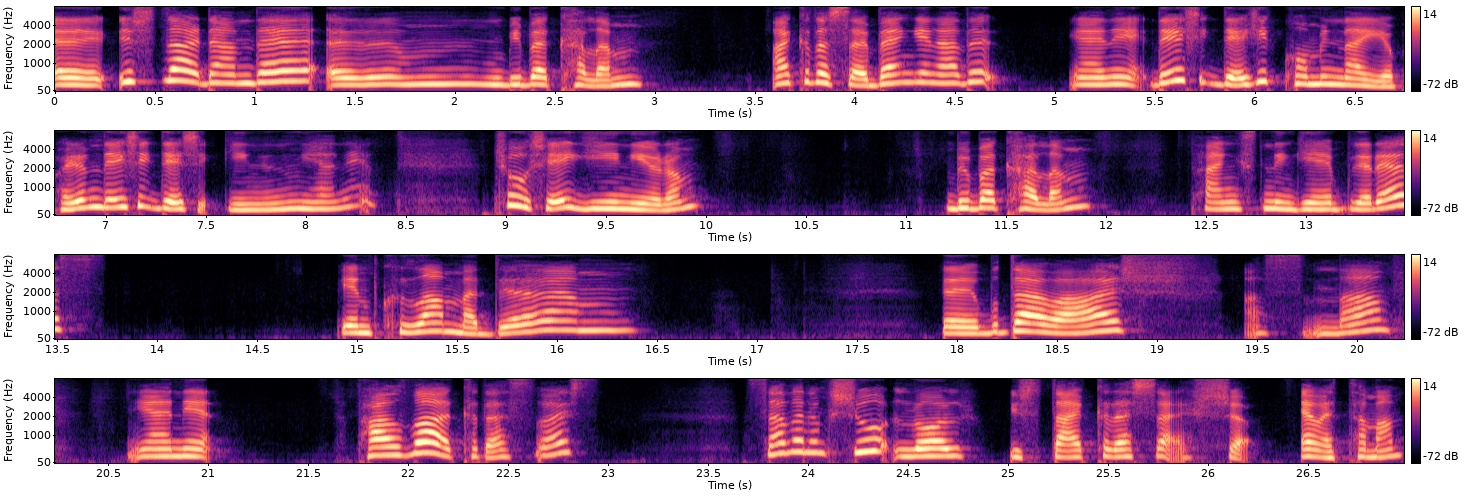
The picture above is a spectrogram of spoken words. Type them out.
Ee, üstlerden de e, bir bakalım. Arkadaşlar ben genelde yani değişik değişik kombinler yaparım. Değişik değişik giyinirim yani. Çoğu şey giyiniyorum. Bir bakalım hangisini giyebiliriz. Benim kullanmadığım e, bu da var aslında. Yani fazla arkadaşlar. Sanırım şu lol üstü arkadaşlar şu. Evet tamam.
